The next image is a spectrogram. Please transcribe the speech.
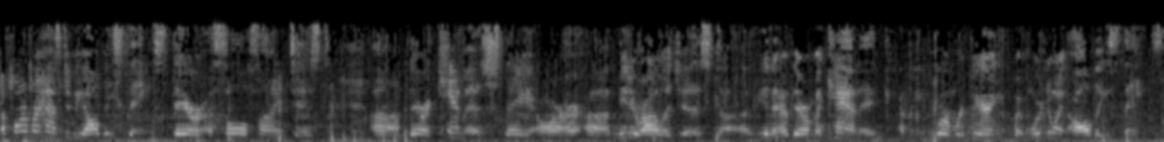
a farmer has to be all these things. They're a soil scientist, um, they're a chemist, they are a meteorologist, uh, you know, they're a mechanic. I mean, we're repairing equipment, we're doing all these things.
